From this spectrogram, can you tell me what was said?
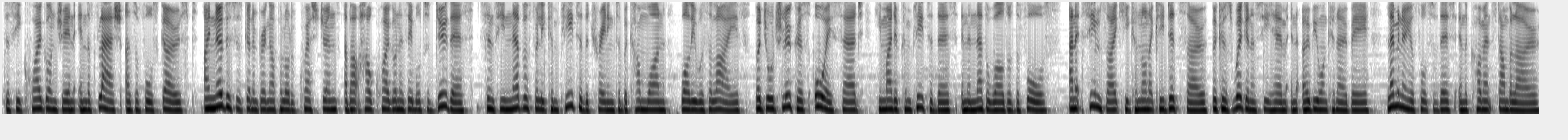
to see Qui-Gon Jinn in the flesh as a Force ghost. I know this is going to bring up a lot of questions about how Qui-Gon is able to do this, since he never fully completed the training to become one while he was alive. But George Lucas always said he might have completed this in the netherworld of the Force, and it seems like he canonically did so, because we're going to see him in Obi-Wan Kenobi. Let me know your thoughts of this in the comments down below.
